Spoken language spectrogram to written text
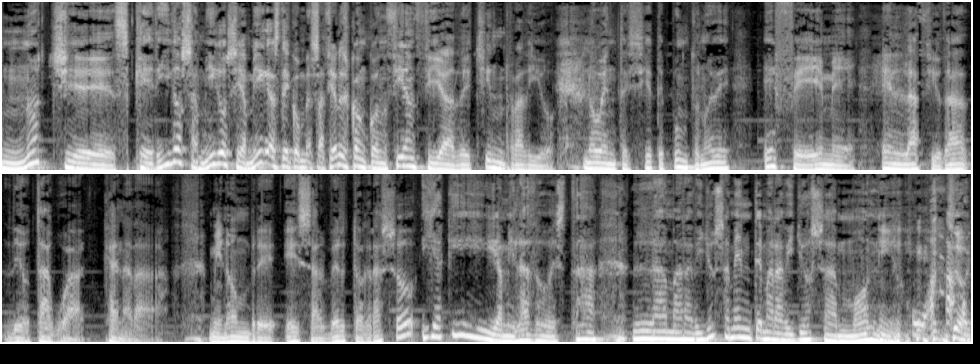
noches, queridos amigos y amigas de Conversaciones con Conciencia de Chin Radio 97.9 FM en la ciudad de Ottawa, Canadá. Mi nombre es Alberto Agraso y aquí a mi lado está la maravillosamente maravillosa Moni wow.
